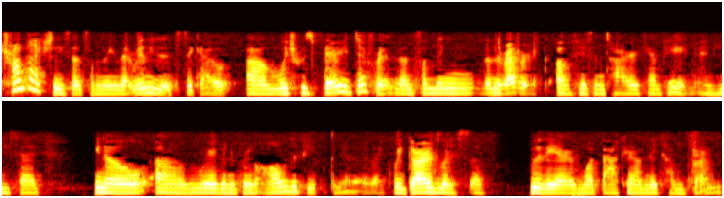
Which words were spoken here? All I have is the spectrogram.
Trump actually said something that really did stick out, um, which was very different than something than the rhetoric of his entire campaign. And he said, you know, um, we're going to bring all of the people together, like regardless of who they are and what background they come from,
